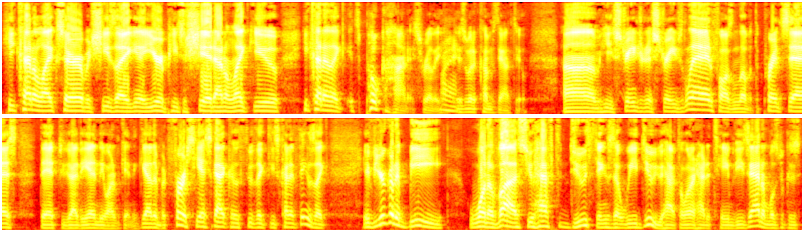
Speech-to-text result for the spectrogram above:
He kind of likes her, but she's like, know, you're a piece of shit. I don't like you. He kind of like it's Pocahontas, really, Right. is what it comes down to. Um, he's stranger in a strange land, falls in love with the princess. They have to by the end they want them getting together, but first he has got to go through like these kind of things. Like if you're going to be one of us, you have to do things that we do. You have to learn how to tame these animals because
